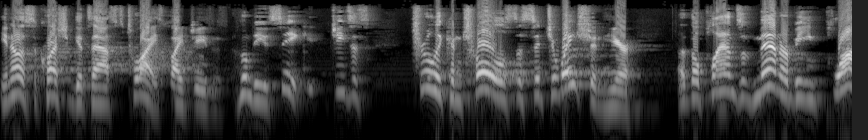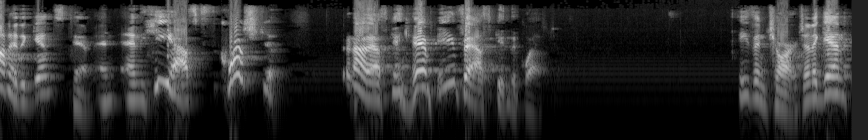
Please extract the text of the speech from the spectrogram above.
You notice the question gets asked twice by Jesus Whom do you seek? Jesus truly controls the situation here. Uh, the plans of men are being plotted against him, and, and he asks the question. They're not asking him, he's asking the question. He's in charge. And again,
